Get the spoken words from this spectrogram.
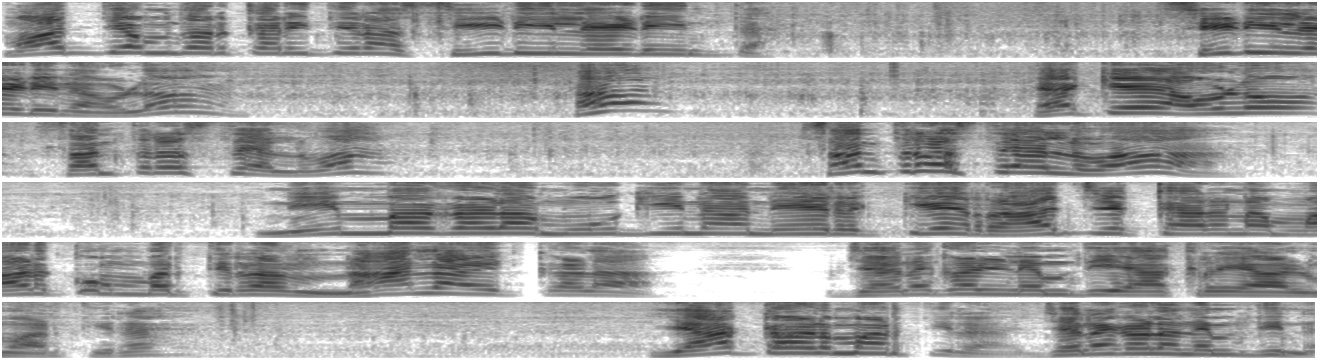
ಮಾಧ್ಯಮದವ್ರು ಕರಿತೀರ ಸಿ ಡಿ ಲೇಡಿ ಅಂತ. ಸಿ ಡಿ ಲೇಡಿನ ಅವಳು? ಯಾಕೆ ಅವಳು ಸಂತ್ರಸ್ತೆ ಅಲ್ವಾ? ಸಂತ್ರಸ್ತೆ ಅಲ್ವಾ? ನಿಮ್ಮಗಳ ಮೂಗಿನ ನೇರಕ್ಕೆ ರಾಜಕಾರಣ ಮಾಡ್ಕೊಂಬರ್ತೀರ ನಾಲಾಯಕಳ ಜನಗಳ ನೆಮ್ಮದಿ ಯಾಕ್ರೆ ಹಾಳು ಮಾಡ್ತೀರಾ? ಯಾಕೆ ಹಾಳು ಮಾಡ್ತೀರಾ ಜನಗಳ ನೆಮ್ಮದಿನ?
